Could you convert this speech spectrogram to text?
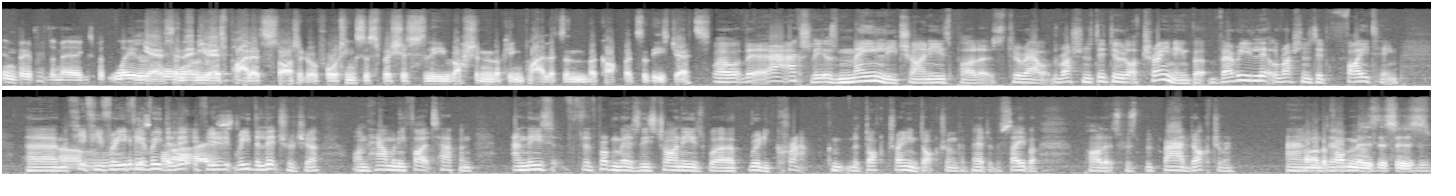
in favor of the MiGs. But later, in the Yes, and then US pilots started reporting suspiciously Russian looking pilots in the cockpits of these jets. well, the, actually, it was mainly Chinese pilots throughout. The Russians did do a lot of training, but very little Russians did fighting. Um, if, if you Um, read, if you read the li- if you read the literature on how many fights happened, and these the problem is these Chinese were really crap. The doc training doctrine compared to the Saber pilots was bad doctrine. And Well, the um, problem is, this is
